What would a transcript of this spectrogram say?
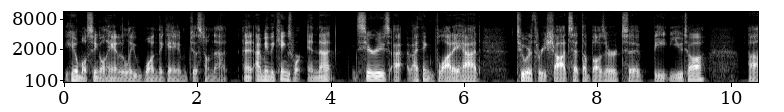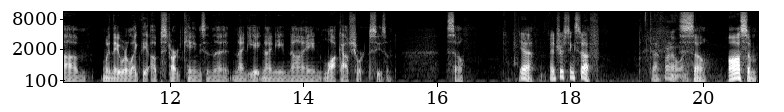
he almost single handedly won the game just on that. And I mean the Kings were in that series. I, I think Vlade had two or three shots at the buzzer to beat Utah um, when they were like the upstart Kings in the 98 99 lockout shortened season. So, yeah, interesting stuff. Definitely. So awesome.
